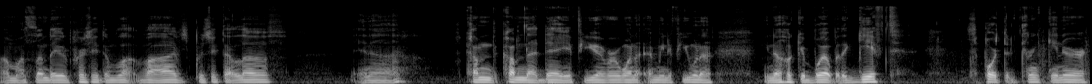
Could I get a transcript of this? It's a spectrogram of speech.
um, on Sunday, we appreciate them vibes, appreciate that love, and uh, come come that day if you ever want to. I mean, if you want to, you know, hook your boy up with a gift, support the drinking or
